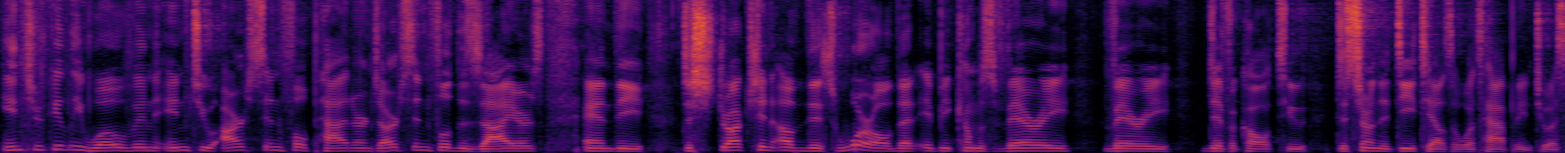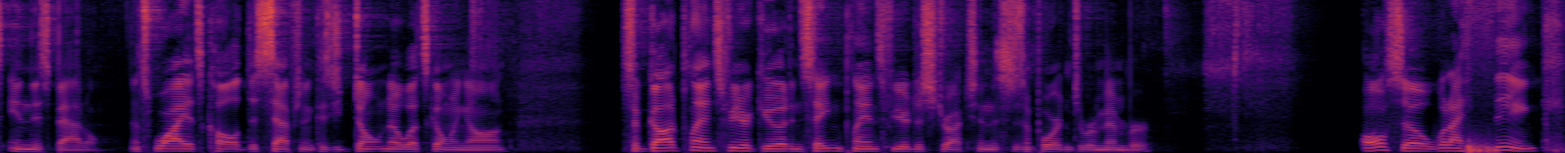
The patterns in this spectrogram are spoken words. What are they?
intricately woven into our sinful patterns, our sinful desires, and the destruction of this world that it becomes very, very difficult to discern the details of what's happening to us in this battle. That's why it's called deception, because you don't know what's going on. So God plans for your good, and Satan plans for your destruction. This is important to remember also, what I think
